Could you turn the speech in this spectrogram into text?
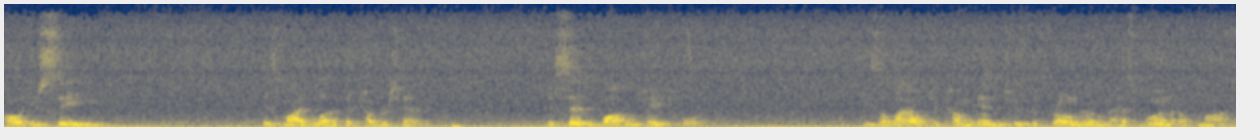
all you see is my blood that covers him. His sins bought and paid for. He's allowed to come into the throne room as one of mine.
